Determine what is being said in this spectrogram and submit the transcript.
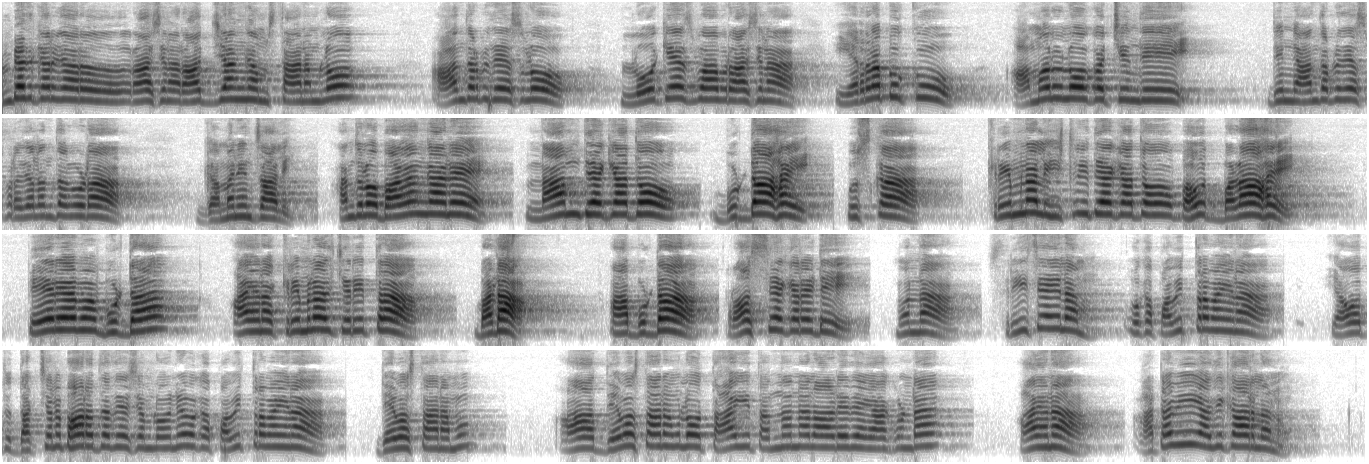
అంబేద్కర్ గారు రాసిన రాజ్యాంగం స్థానంలో ఆంధ్రప్రదేశ్లో లోకేష్ బాబు రాసిన ఎర్ర బుక్కు అమలులోకి వచ్చింది. దీన్ని ఆంధ్రప్రదేశ్ ప్రజలంతా కూడా గమనించాలి. అందులో భాగంగానే నామ్ దేఖాతో బుడ్డా హై ఉస్కా క్రిమినల్ హిస్టరీ దేఖాతో బహుత్ బడా హై. పేరేమో బుడ్డా ఆయన క్రిమినల్ చరిత్ర బడా. ఆ బుడ్డ రాజశేఖర రెడ్డి మొన్న శ్రీశైలం ఒక పవిత్రమైన యావత్ దక్షిణ భారతదేశంలోనే ఒక పవిత్రమైన దేవస్థానము. ఆ దేవస్థానంలో తాగి తందన్నలాడేదే కాకుండా ఆయన అటవీ అధికారులను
